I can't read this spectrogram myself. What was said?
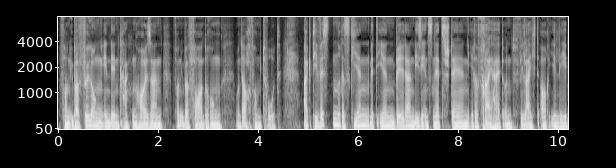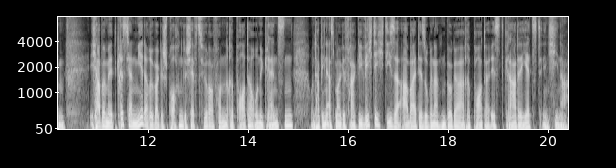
von Überfüllungen in den Krankenhäusern, von Überforderungen und auch vom Tod. Aktivisten riskieren mit ihren Bildern, die sie ins Netz stellen, ihre Freiheit und vielleicht auch ihr Leben. Ich habe mit Christian Mier darüber gesprochen, Geschäftsführer von Reporter ohne Grenzen, und habe ihn erstmal gefragt, wie wichtig diese Arbeit der sogenannten Bürgerreporter ist, gerade jetzt in China.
